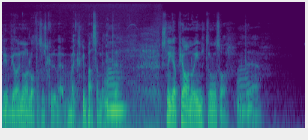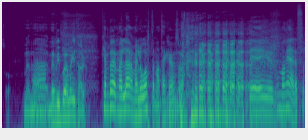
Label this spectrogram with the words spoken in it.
Vi, vi har ju några låtar som skulle, verkligen skulle passa med lite snygga pianointron och så. Lite, så. Men, eh, men vi börjar med gitarr. Kan börja med att lära mig låtarna tänker jag så. det är ju, hur många är det? För,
